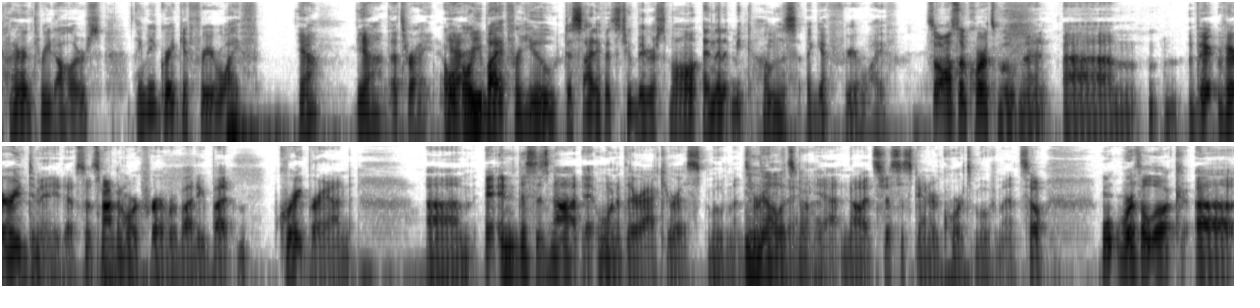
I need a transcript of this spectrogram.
103 dollars. I think it'd be a great gift for your wife. Yeah, yeah, that's right. Or, Yeah. or you buy it for you, decide if it's too big or small, and then it becomes a gift for your wife. So also quartz movement, um, ve- very diminutive. So it's not going to work for everybody, but great brand. Um, and this is not one of their Accurist movements. Or No, it's not. Yeah, no, it's just a standard quartz movement. So w- worth a look. Uh,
